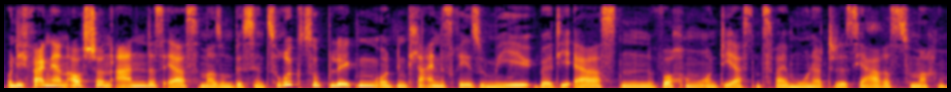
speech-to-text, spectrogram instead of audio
Und ich fange dann auch schon an, das erste Mal so ein bisschen zurückzublicken und ein kleines Resümee über die ersten Wochen und die ersten zwei Monate des Jahres zu machen.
